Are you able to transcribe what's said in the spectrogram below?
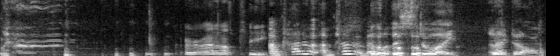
or I'm not see. I'm trying to. I'm trying to remember this story, and I don't.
